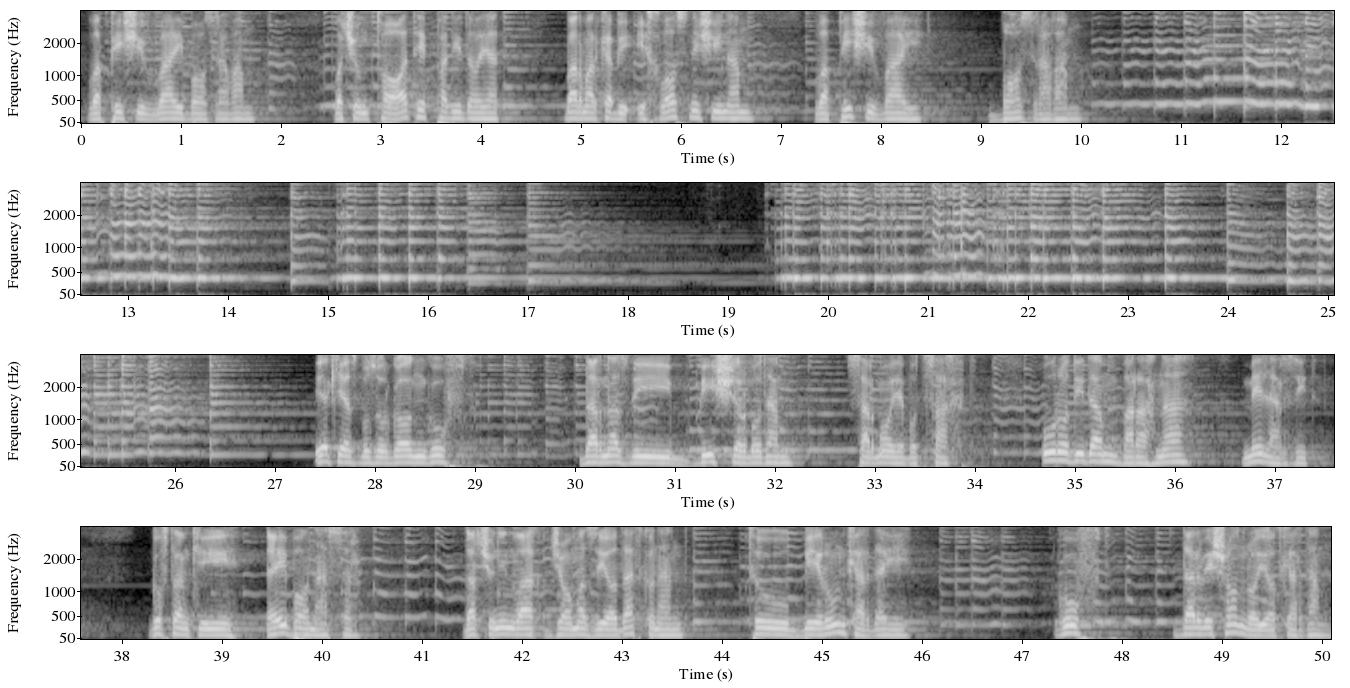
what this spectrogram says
ва пеши вай бозравам ва чун тоате падид ояд бар маркаби ихлос нишинам ва пеши вай боз равам. Яке аз бузургон гуфт дар назди бишр будам сармое буд сахт ӯро дидам бараҳна меларзид гуфтам ки эй бонаср дар чунин вақт ҷома зиёдат кунанд ту берун кардаӣ гуфт дарвешонро ёд кардам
